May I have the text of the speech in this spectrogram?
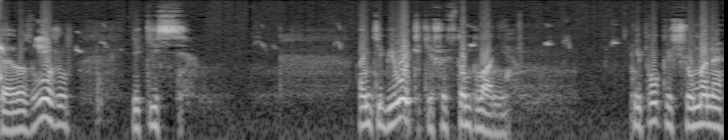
це розвожу. Якісь антибіотики, щось в тому плані. І поки що в мене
